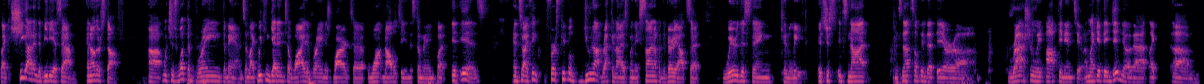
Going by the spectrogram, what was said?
like she got into BDSM and other stuff, uh, which is what the brain demands. And like we can get into why the brain is wired to want novelty in this domain, but it is. And so I think first people do not recognize when they sign up at the very outset where this thing can lead. It's just it's not it's not something that they are uh, rationally opting into. And like if they did know that, like um,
